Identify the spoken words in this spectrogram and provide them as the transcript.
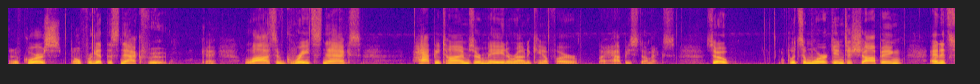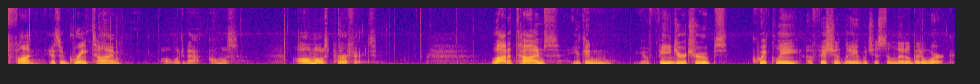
And of course, don't forget the snack food, okay? Lots of great snacks. Happy times are made around a campfire by happy stomachs. So put some work into shopping and it's fun. It's a great time. Oh, look at that, almost, almost perfect. A lot of times you can you know, feed your troops quickly, efficiently, with just a little bit of work.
